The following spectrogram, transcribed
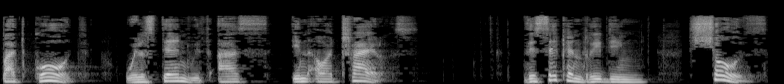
but God will stand with us in our trials. The second reading shows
